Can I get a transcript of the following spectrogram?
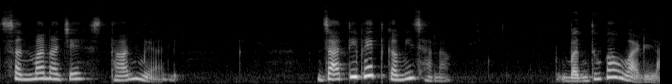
सन्मानाचे स्थान मिळाले. जातीभेद कमी झाला. बंधुभाव वाढला.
